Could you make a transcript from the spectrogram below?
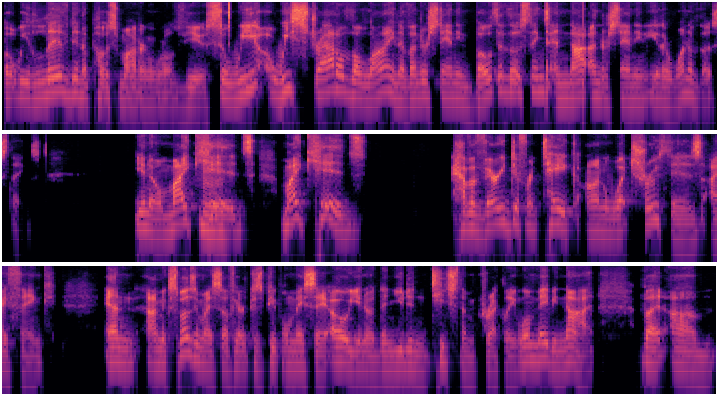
but we lived in a postmodern worldview. So we we straddle the line of understanding both of those things and not understanding either one of those things. You know, my hmm. kids, mm. my kids have a very different take on what truth is, I think. And I'm exposing myself here because people may say, "Oh, you know, then you didn't teach them correctly." Well, maybe not, but um,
